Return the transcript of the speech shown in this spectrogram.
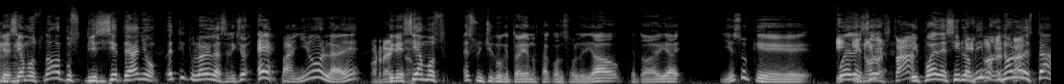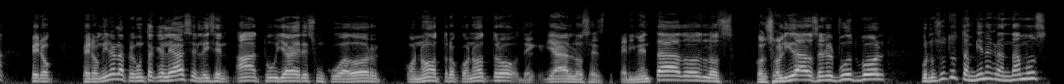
Decíamos, no, pues 17 años, es titular en la selección española, ¿eh? Y decíamos, es un chico que todavía no está consolidado, que todavía... Y eso que puede y, decir, está. y puede decir lo mismo, y no lo está. Pero Pero mira la pregunta que le hacen. Le dicen, ah, tú ya eres un jugador con otro, con otro, de, ya los experimentados, los consolidados en el fútbol. Pues nosotros también agrandamos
